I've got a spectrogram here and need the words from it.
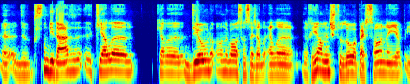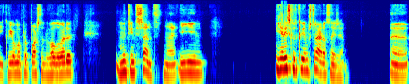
eh, de profundidade que ela, que ela deu ao negócio, ou seja, ela, ela realmente estudou a persona e, e criou uma proposta de valor muito interessante, não é? E, e era isso que eu te queria mostrar, ou seja, eh,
